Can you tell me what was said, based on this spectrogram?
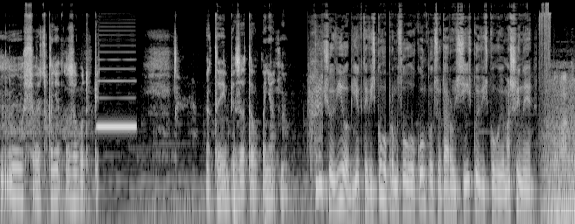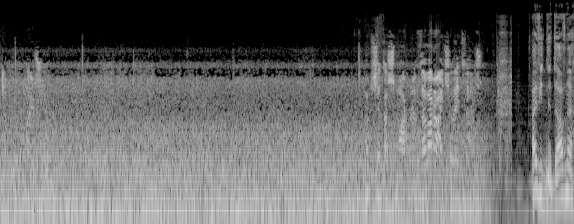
Ну, все, это понятно, заводы пи***. Это и без этого понятно. ключові об'єкти військово-промислового комплексу та російської військової машини. Вообще кошмар, прям заворачивается аж. А віднедавна,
